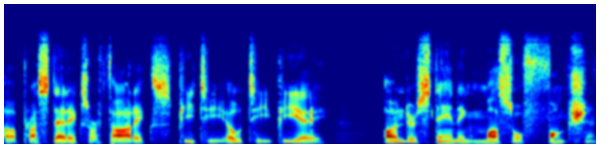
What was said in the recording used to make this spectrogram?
uh, prosthetics, orthotics, PT, OT, PA, understanding muscle function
